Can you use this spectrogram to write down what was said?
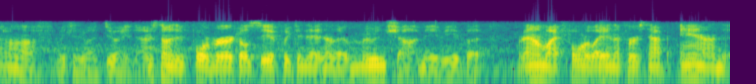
I don't know if we can really do anything. I'm just going to do four verticals, see if we can hit another moonshot maybe, but we're down by four late in the first half, and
